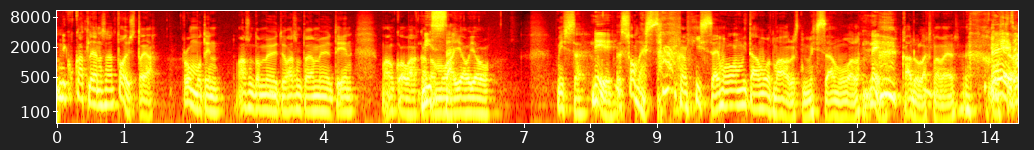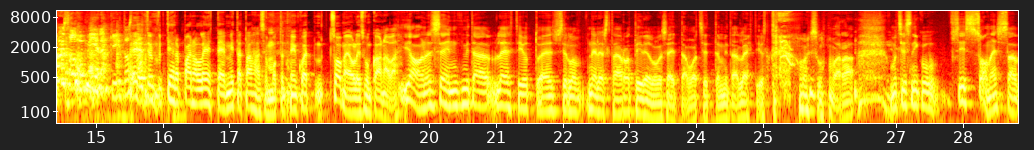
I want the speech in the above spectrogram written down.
niin kuin Katleena sanoi, toistoja. Rummutin, asunto myyty, asuntoja myyntiin. Mä oon kova, kato Missä? mua, joo joo. Missä? Niin. Somessa. Missä? Ei mulla ole mitään muuta mahdollista missään muualla. Niin. Kadullaks mä menen? Ei, se olisi ollut mielenkiintoista. Ei tiedä paina lehteen mitä tahansa, mutta niin kuin, että some oli sun kanava. Joo, no se ei nyt mitään lehtijuttu, ei silloin 400 euroa tilillä oli seitsemän vuotta sitten, mitä lehtijuttu olisi ollut varaa. Mutta siis, niinku, siis somessa,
